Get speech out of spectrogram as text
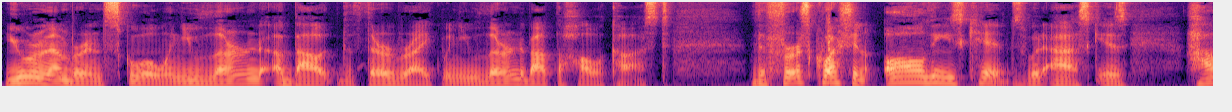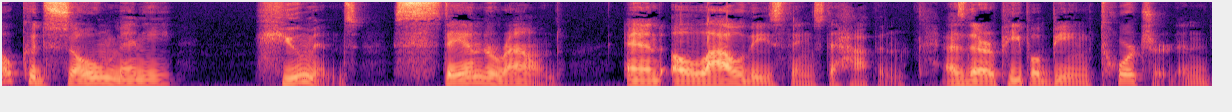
you remember in school when you learned about the Third Reich, when you learned about the Holocaust, the first question all these kids would ask is how could so many humans stand around and allow these things to happen as there are people being tortured and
